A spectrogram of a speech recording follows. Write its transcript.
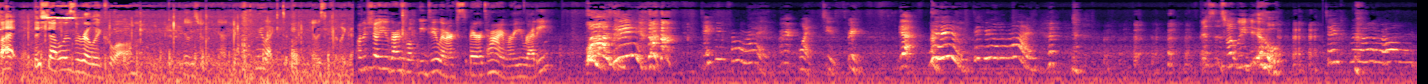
But the show was really cool. It was really good. We liked it. It was really good. I want to show you guys what we do in our spare time. Are you ready? Take me for a ride. One, two, three. Yeah. Woohoo! Take me on a ride. This is what we do. Take me on a ride.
